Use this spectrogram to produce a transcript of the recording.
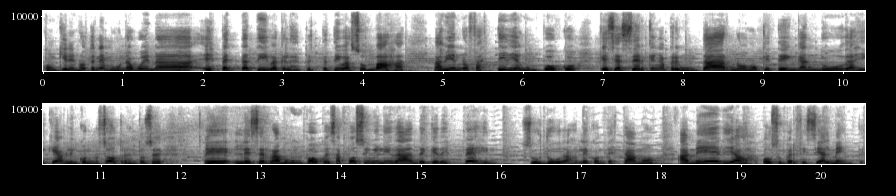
con quienes no tenemos una buena expectativa, que las expectativas son bajas, más bien nos fastidian un poco que se acerquen a preguntarnos o que tengan dudas y que hablen con nosotros. Entonces, eh, le cerramos un poco esa posibilidad de que despejen sus dudas. Le contestamos a medias o superficialmente.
